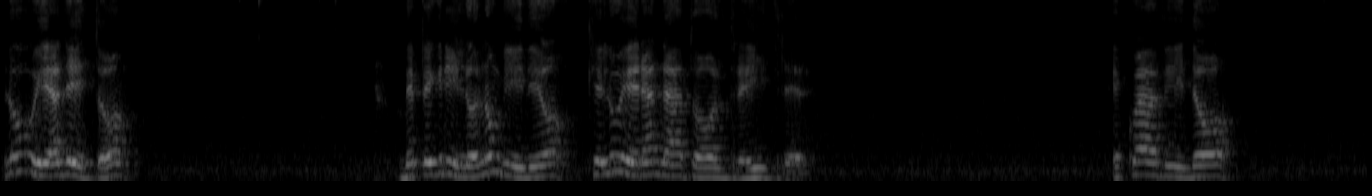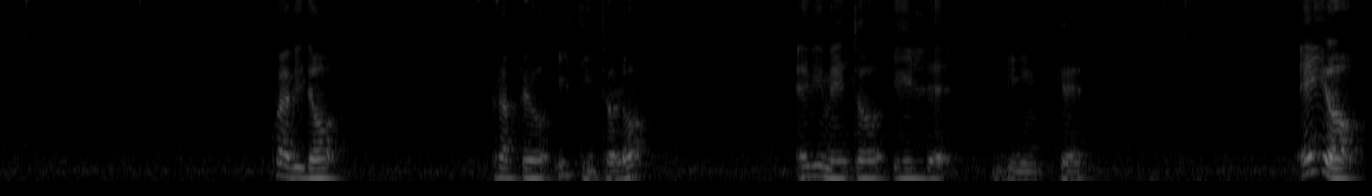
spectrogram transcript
lui ha detto beppe grillo in un video che lui era andato oltre hitler. E qua vi do qua vi do proprio il titolo e vi metto il link. E io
